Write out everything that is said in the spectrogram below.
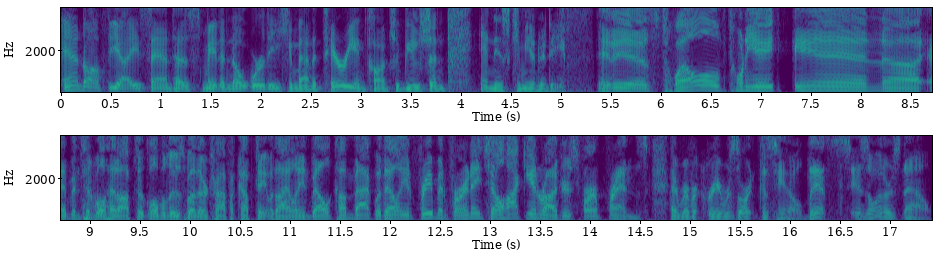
and off the ice and has made a noteworthy humanitarian contribution in his community. It is 1228 in uh, Edmonton. We'll head off to a global news weather traffic update with Eileen Bell. Come back with Elliot Friedman for NHL Hockey and Rogers for our friends at River Cree Resort and Casino. This is Oilers Now.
